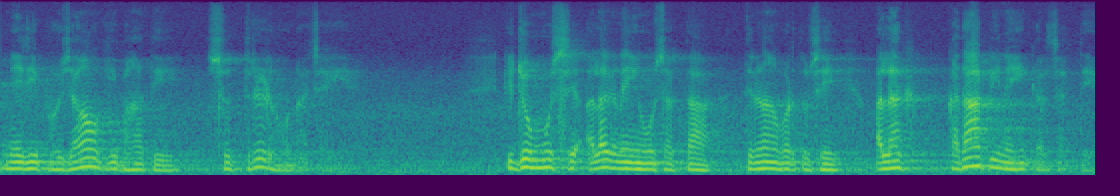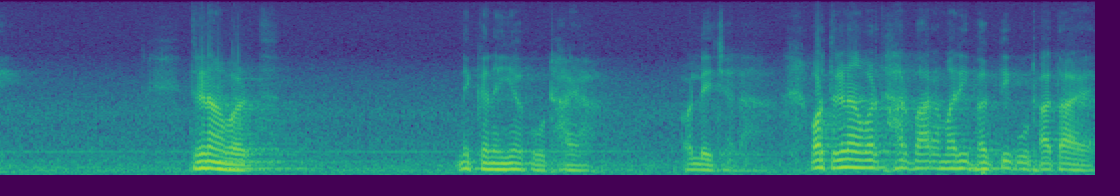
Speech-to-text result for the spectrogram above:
मेरी भुजाओं की भांति सुदृढ़ होना चाहिए। कि जो मुझसे अलग नहीं हो सकता, तृणावर्त उसे अलग कदापि नहीं कर सकते। तृणावर्त ने कन्हैया को उठाया और ले चला। और तृणावर्त हर बार हमारी भक्ति को उठाता है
